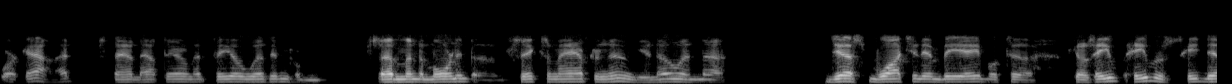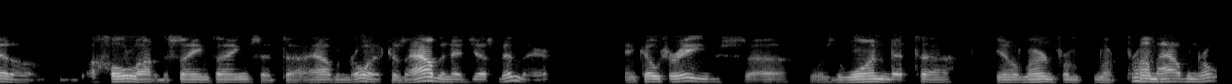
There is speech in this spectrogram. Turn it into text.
work out. I'd stand out there on that field with him from seven in the morning to six in the afternoon, you know, and uh, just watching him be able to, because he he was he did a, a whole lot of the same things that uh, Alvin Roy, because Alvin had just been there and Coach Reeves uh, was the one that uh, you know learned from from Alvin Roy.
